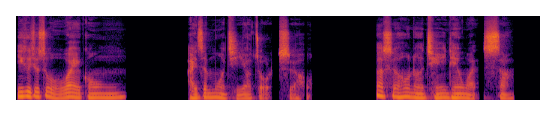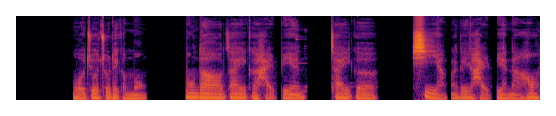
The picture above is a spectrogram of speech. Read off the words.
一个就是我外公癌症末期要走的时候，那时候呢，前一天晚上我就做了一个梦，梦到在一个海边，在一个夕阳的一个海边，然后，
